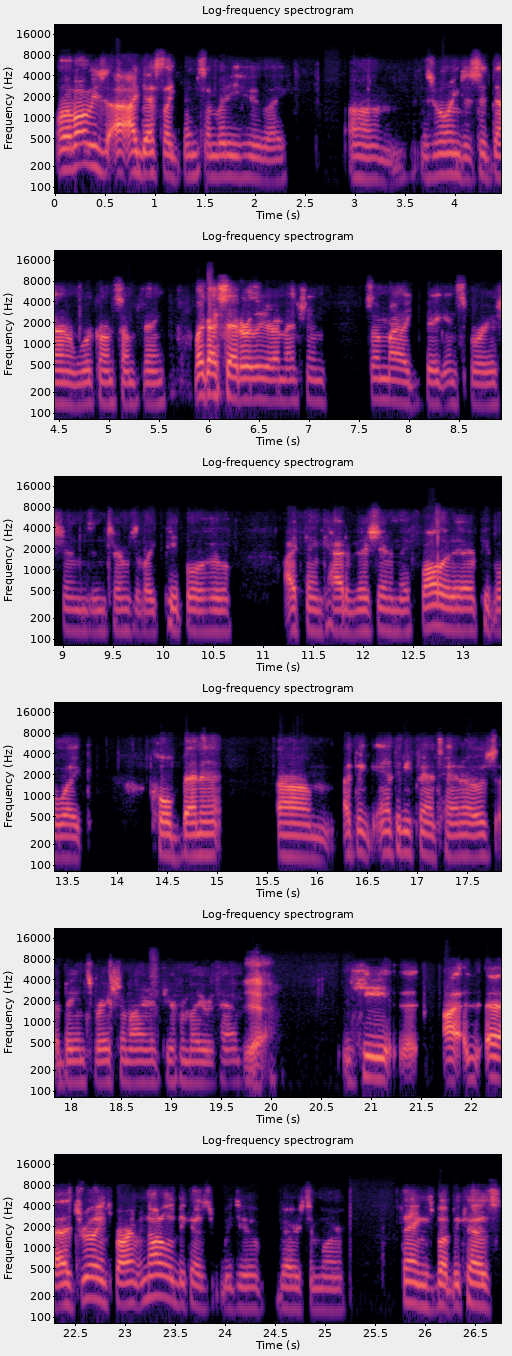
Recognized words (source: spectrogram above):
Well, I've always, I I guess, like been somebody who like um is willing to sit down and work on something. Like I said earlier, I mentioned some of my like big inspirations in terms of like people who I think had a vision and they followed it. Are people like Cole Bennett. Um, I think Anthony Fantano's a big inspiration of mine. If you're familiar with him, Yeah, he, I, uh, it's really inspiring. Not only because we do very similar things, but because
